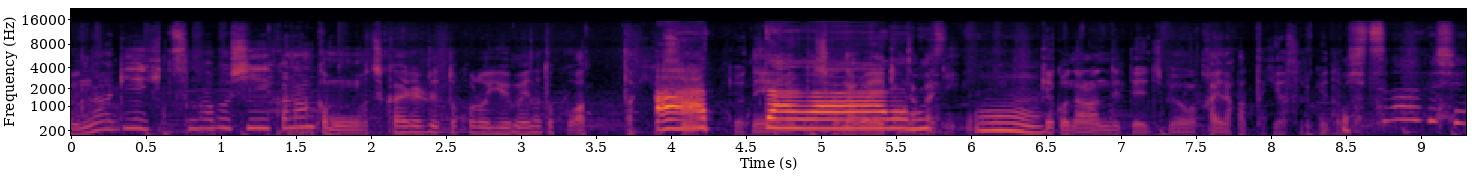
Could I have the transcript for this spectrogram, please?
なぎひつまぶしかなんかも持ち帰れるところ有名なとこあった気あがするよね。だな確か名古屋駅のでも中に。うん。結構並んでて自分は買えなかった気がするけど、ひつまぶしね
